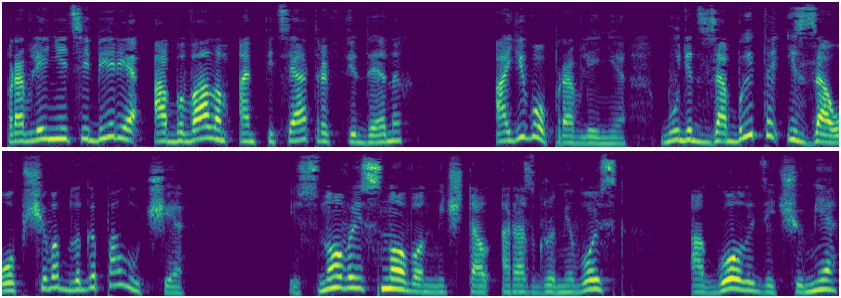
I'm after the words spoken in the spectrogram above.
правление Тиберия — обвалом амфитеатра в Фиденах, а его правление будет забыто из-за общего благополучия. И снова и снова он мечтал о разгроме войск, о голоде, чуме,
